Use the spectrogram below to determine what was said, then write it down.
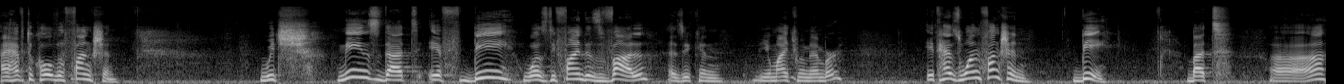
I have to call the function, which means that if b was defined as val, as you, can, you might remember, it has one function, b. But uh,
